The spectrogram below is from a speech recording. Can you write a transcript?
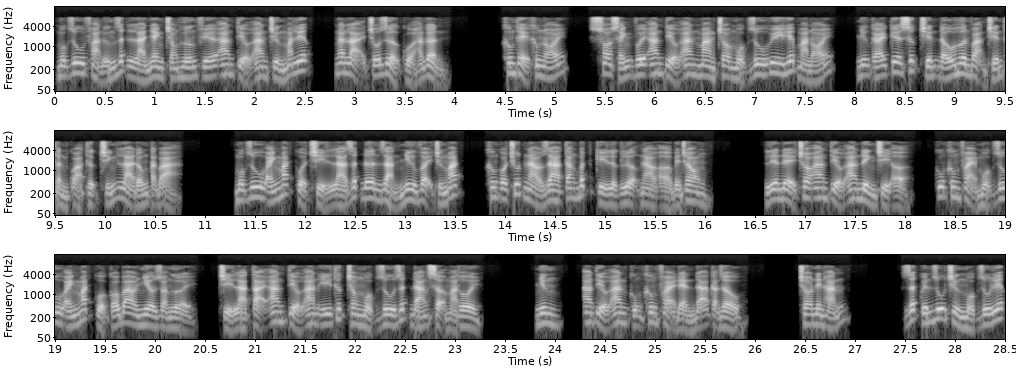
Mộc du phản ứng rất là nhanh chóng hướng phía an tiểu an trừng mắt liếc, ngăn lại chỗ rửa của hắn gần. Không thể không nói, so sánh với an tiểu an mang cho mộc du uy hiếp mà nói, những cái kia sức chiến đấu hơn vạn chiến thần quả thực chính là đống tạt bã. Mộc du ánh mắt của chỉ là rất đơn giản như vậy trừng mắt, không có chút nào gia tăng bất kỳ lực lượng nào ở bên trong. Liên đệ cho an tiểu an đình chỉ ở, cũng không phải mục du ánh mắt của có bao nhiêu do người, chỉ là tại an tiểu an ý thức trong mục du rất đáng sợ mà thôi. Nhưng, an tiểu an cũng không phải đèn đã cạn dầu. Cho nên hắn rất quyến rũ chừng mục du liếc,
